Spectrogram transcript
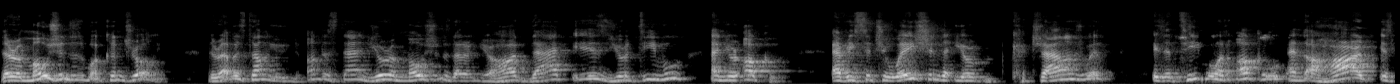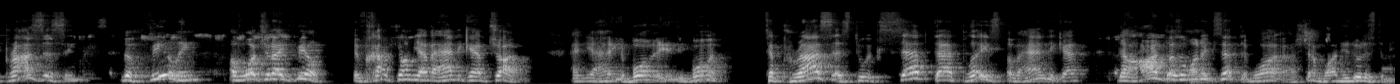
Their emotions is what controlling. The Rebbe is telling you, understand your emotions that are in your heart. That is your tivu and your aku. Every situation that you're challenged with, is a tibu and aku, and the heart is processing the feeling of what should I feel. If Chachom, you have a handicapped child, and you you're born, you're born to process, to accept that place of handicap, the heart doesn't want to accept it. Why, Hashem? Why do you do this to me?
